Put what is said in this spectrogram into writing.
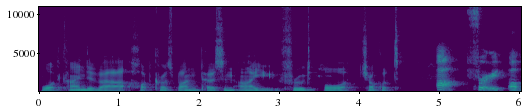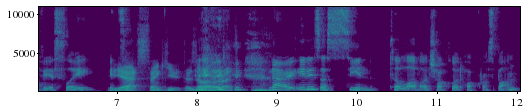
what kind of uh, hot cross bun person are you? Fruit or chocolate? Ah, fruit, obviously. It's yes, a... thank you. There's no other no, it is a sin to love a chocolate hot cross bun.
